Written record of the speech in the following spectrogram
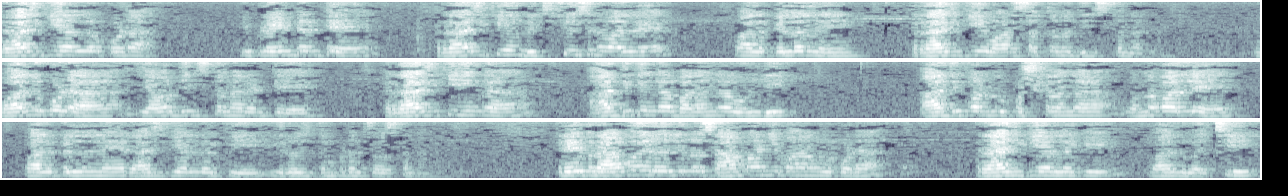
రాజకీయాల్లో కూడా ఇప్పుడు ఏంటంటే రాజకీయం రుచి చూసిన వాళ్ళే వాళ్ళ పిల్లల్ని రాజకీయ వారసత్వంలో దించుతున్నారు వాళ్ళు కూడా ఎవరు దించుతున్నారంటే రాజకీయంగా ఆర్థికంగా బలంగా ఉండి ఆర్థిక వనరులు పుష్కలంగా ఉన్నవాళ్ళే వాళ్ళ పిల్లల్ని రాజకీయాల్లోకి ఈరోజు దింపడం చూస్తున్నాం. రేపు రాబోయే రోజుల్లో సామాన్య మానవులు కూడా రాజకీయాల్లోకి వాళ్ళు వచ్చి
